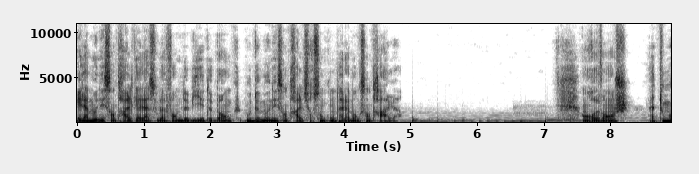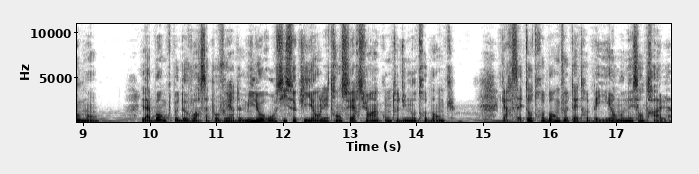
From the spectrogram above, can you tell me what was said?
et la monnaie centrale qu'elle a sous la forme de billets de banque ou de monnaie centrale sur son compte à la banque centrale. En revanche, à tout moment, la banque peut devoir s'appauvrir de 1000 euros si ce client les transfère sur un compte d'une autre banque, car cette autre banque veut être payée en monnaie centrale.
